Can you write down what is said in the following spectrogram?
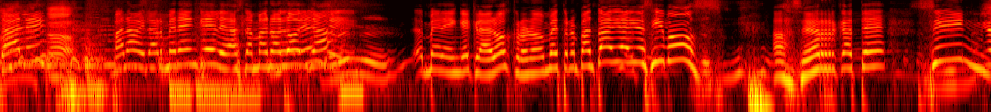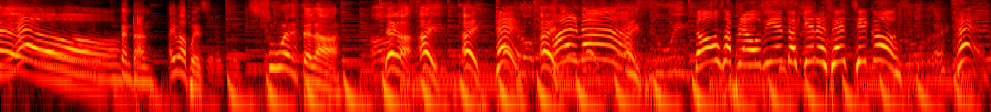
Dale. Ah, Van a bailar merengue, le das la mano a Loida. Merengue, claro, cronómetro en pantalla y decimos: Acércate sin miedo. Tan, tan. Ahí va, pues. Suéltela. Llega. ¡Ay! ¡Ay! ¡Hey! ¡Ay! Todos aplaudiendo. ¿Quiénes es, chicos? ¡Hey!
